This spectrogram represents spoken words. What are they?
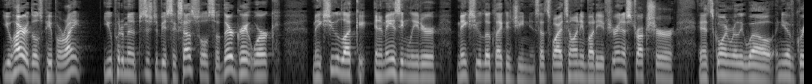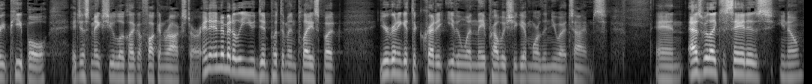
you hired those people, right? You put them in a position to be successful, so their great work makes you look an amazing leader, makes you look like a genius. That's why I tell anybody if you're in a structure and it's going really well and you have great people, it just makes you look like a fucking rock star. And, and admittedly, you did put them in place, but you're going to get the credit even when they probably should get more than you at times. And as we like to say it is, you know,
